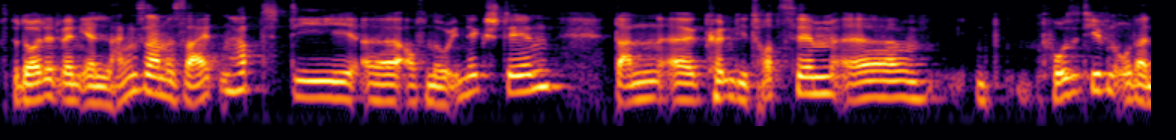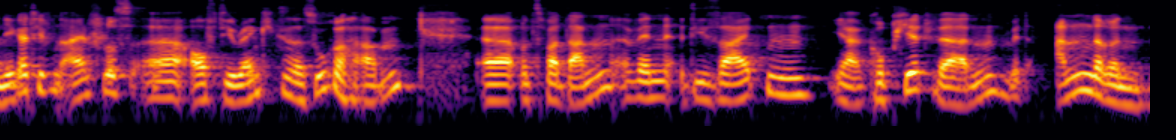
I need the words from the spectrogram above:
Das bedeutet, wenn ihr langsame Seiten habt, die äh, auf No-Index stehen, dann äh, können die trotzdem äh, positiven oder negativen Einfluss äh, auf die Rankings in der Suche haben. Äh, und zwar dann, wenn die Seiten ja, gruppiert werden mit anderen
